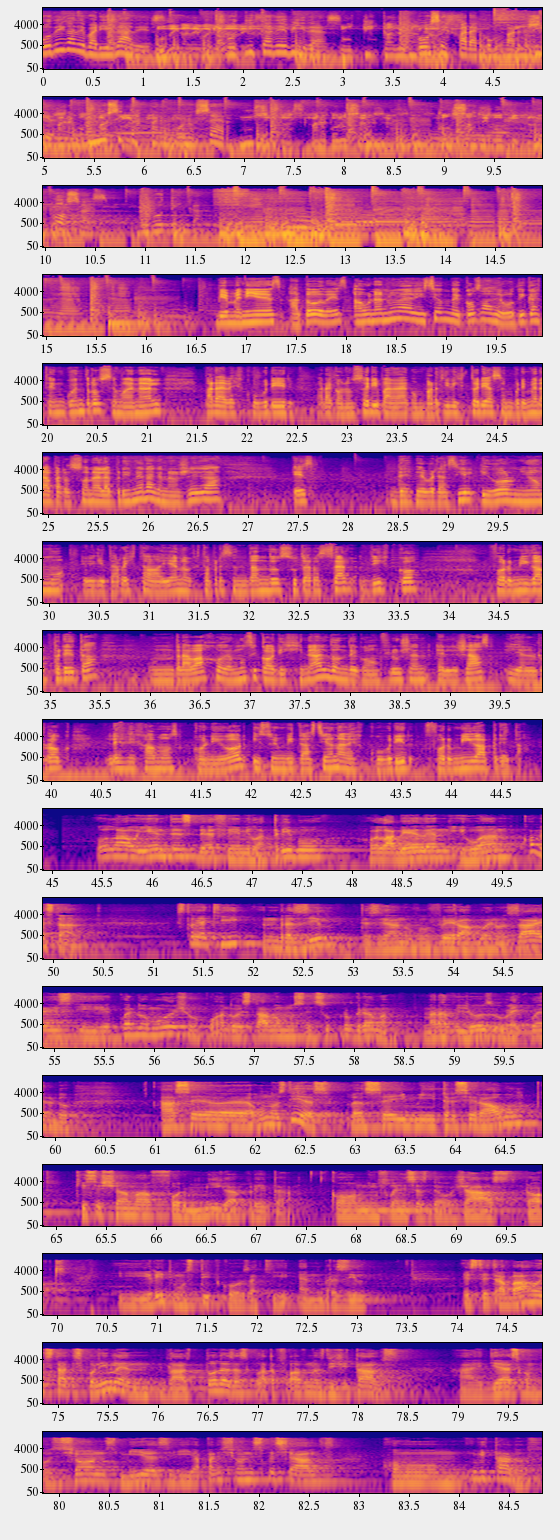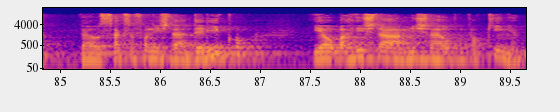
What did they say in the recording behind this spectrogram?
Bodega de variedades. Bodega de variedades. Botica de vidas. Botica de vidas. Voces para compartir. Voces para compartir. Músicas para conocer. Músicas para conocer. Cosas de botica. Cosas de botica. Bienvenidos a todos a una nueva edición de Cosas de Botica, este encuentro semanal para descubrir, para conocer y para compartir historias en primera persona. La primera que nos llega es desde Brasil Igor Niomo, el guitarrista baiano que está presentando su tercer disco Formiga Preta, un trabajo de música original donde confluyen el jazz y el rock. Les dejamos con Igor y su invitación a descubrir Formiga Preta. Olá, oyentes de FM La Tribu. Olá, Belen e Juan, como estão? Estou aqui em Brasil, desejando voltar a Buenos Aires e recuerdo muito quando estávamos em seu programa. Maravilhoso recuerdo. Há uh, uns dias lancei meu terceiro álbum que se chama Formiga Preta, com influências do jazz, rock e ritmos típicos aqui em Brasil. Este trabalho está disponível em todas as plataformas digitais. Há 10 composições minhas e aparições especiais como invitados do saxofonista Derico e o barrista Michael Popoquinha,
